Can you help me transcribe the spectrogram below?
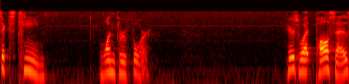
16, 1 through 4. Here's what Paul says,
